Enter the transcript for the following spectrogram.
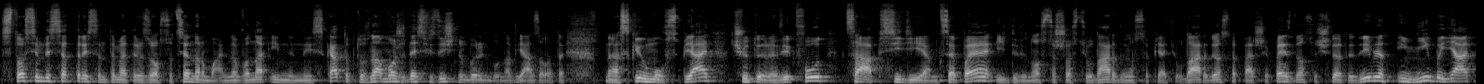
173 сантиметри зросту. Це нормально, вона і не низька, тобто вона може десь фізичну боротьбу нав'язувати. Е, Skill Moves 5, 4 Вікфуд, ЦАП, CDM, ЦП і 96 удар, 95 удар, 91 пейс, 94 дріблінг. І ніби як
